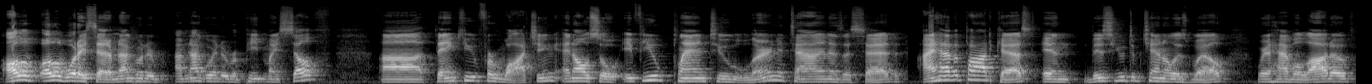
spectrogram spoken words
All of all of what I said. I'm not going to I'm not going to repeat myself. Uh, thank you for watching. And also, if you plan to learn Italian, as I said, I have a podcast and this YouTube channel as well where I have a lot of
